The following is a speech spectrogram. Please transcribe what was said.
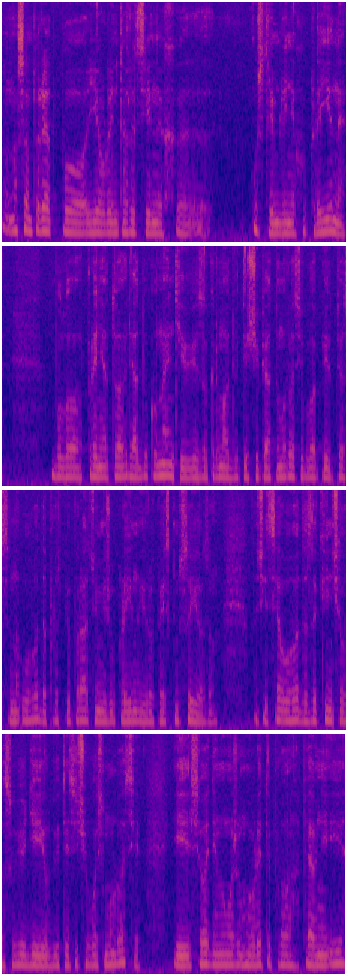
Ну, Насамперед, по євроінтеграційних устрімліннях України було прийнято ряд документів, і, зокрема, у 2005 році була підписана угода про співпрацю між Україною і Європейським Союзом. Значить, ця угода закінчила свою дію у 2008 році, і сьогодні ми можемо говорити про певні і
